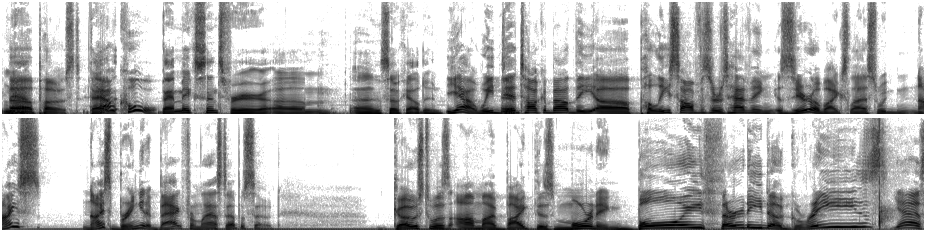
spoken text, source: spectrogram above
Yeah. post. That- How cool. That makes sense for um, uh, SoCal, dude. Yeah, we did talk about the uh, police officers having zero bikes last week. Nice, nice bringing it back from last episode. Ghost was on my bike this morning. Boy, 30 degrees. Yes,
